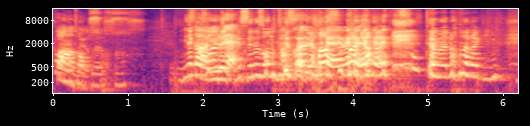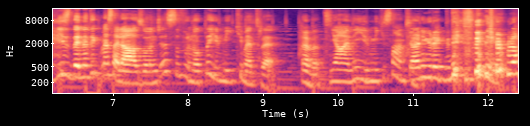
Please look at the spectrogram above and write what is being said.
puan, Puan alıyorsunuz. topluyorsunuz. Biz Ne kadar önce- yüreklisiniz onu test ediyor aslında evet. yani. Temel olarak. Biz denedik mesela az önce 0.22 metre. Evet. Yani 22 santim. Yani yürekli değilsin Kübra.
